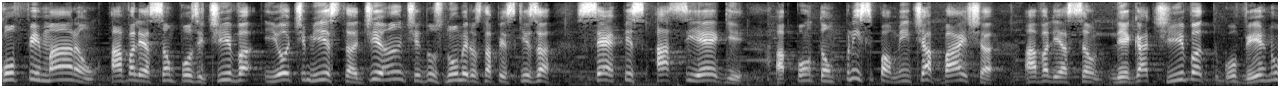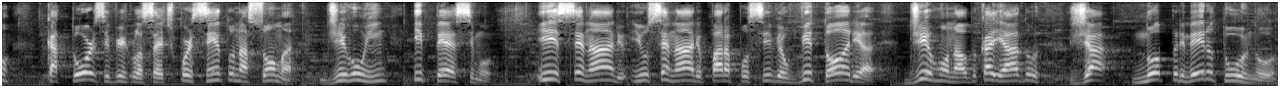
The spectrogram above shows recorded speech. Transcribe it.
confirmaram avaliação positiva e otimista diante dos números da pesquisa SERPES-ACIEG. Apontam principalmente a baixa avaliação negativa do governo, 14,7% na soma de ruim e péssimo. E cenário e o cenário para possível vitória de Ronaldo Caiado já no primeiro turno.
